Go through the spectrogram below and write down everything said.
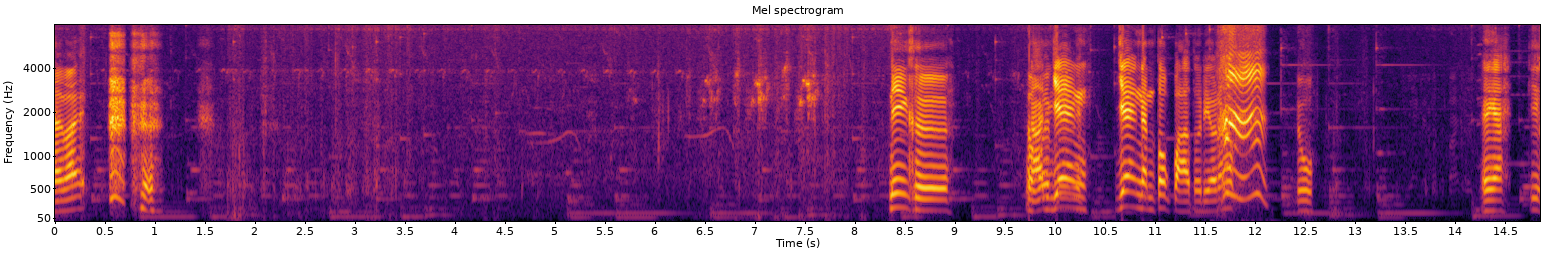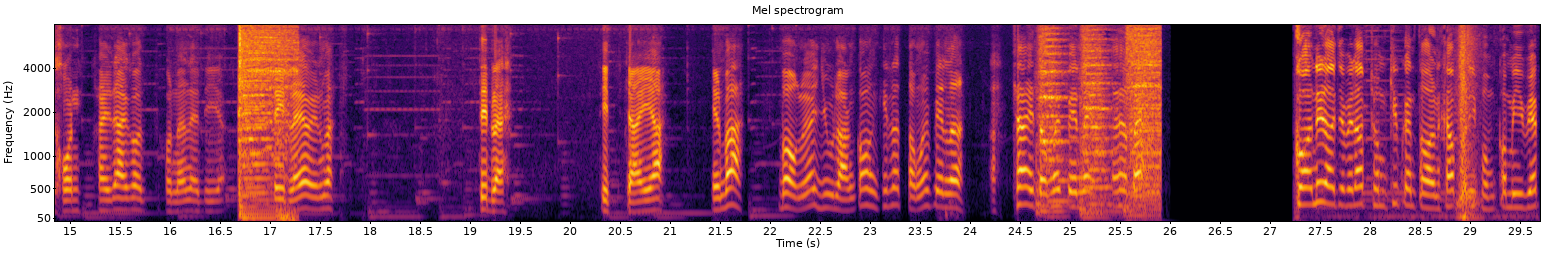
ถ่ายไว้ นี่คือการแย่งแย่งกันตกปลาตัวเดียวนะครับ ดู ยังไงกี่คนใครได้ก็คนนั้นแหละดีอะติดแล้วเห็นปะติดเลยติดใจอะเห็นปะบอกเลยว่าอยู่หลังกล้องคิดว่าตกไม่เป็นเลยอะใช่ตกไม่เป็นเลยเออไปก่อนที่เราจะไปรับชมคลิปกันต่อนะครับวันนี้ผมก็มีเว็บ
